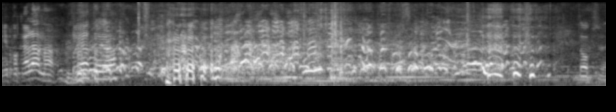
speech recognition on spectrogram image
niepokalana. To ja, to ja. Dobrze.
